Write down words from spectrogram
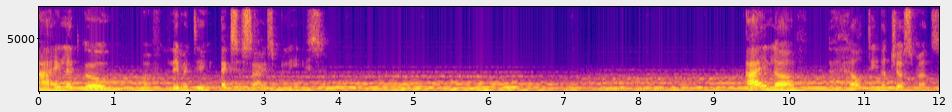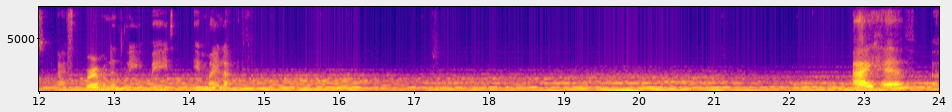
I let go of limiting exercise beliefs. I love the healthy adjustments I've permanently made in my life. I have a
